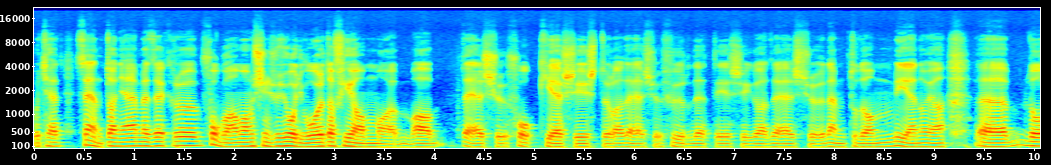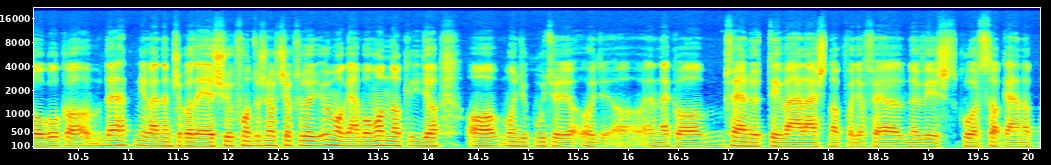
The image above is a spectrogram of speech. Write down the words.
hogy hát szent anyám ezekről fogalmam sincs, hogy hogy volt a fiammal, a első fogkieséstől az első fürdetésig, az első, nem tudom, milyen olyan e, dolgok, a, de hát nyilván nem csak az elsők fontosak, csak hogy önmagában vannak így a, a mondjuk úgy, hogy, hogy a, ennek a felnőtté válásnak, vagy a felnövés korszakának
